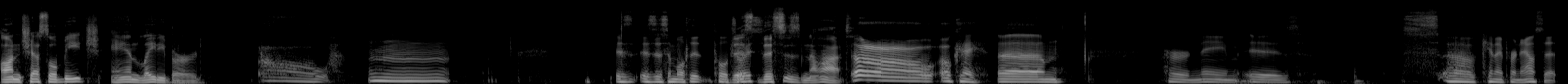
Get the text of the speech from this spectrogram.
On Chesil Beach, and Lady Bird. Oh. Mm. Is is this a multiple This choice? this is not. Oh, okay. Um, her name is. Oh, can I pronounce it?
